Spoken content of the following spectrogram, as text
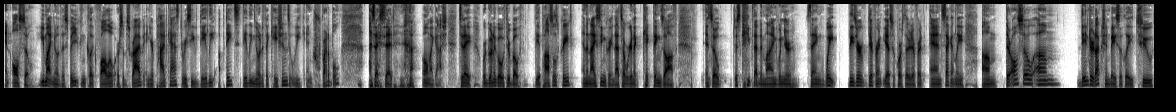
And also, you might know this, but you can click follow or subscribe in your podcast to receive daily updates, daily notifications. It would be incredible. As I said, oh my gosh, today we're going to go through both the Apostles' Creed and the Nicene Creed. That's how we're going to kick things off. And so just keep that in mind when you're saying, wait, these are different. Yes, of course they're different. And secondly, um, they're also um, the introduction basically to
